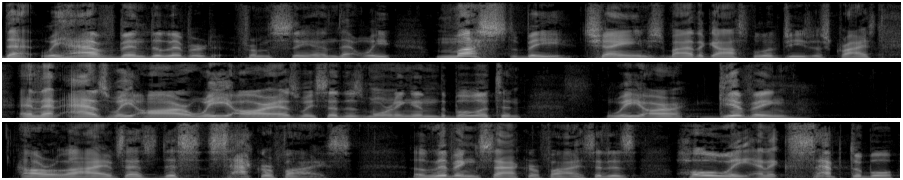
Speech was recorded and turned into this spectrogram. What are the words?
That we have been delivered from sin, that we must be changed by the gospel of Jesus Christ, and that as we are, we are, as we said this morning in the bulletin, we are giving our lives as this sacrifice, a living sacrifice. It is holy and acceptable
